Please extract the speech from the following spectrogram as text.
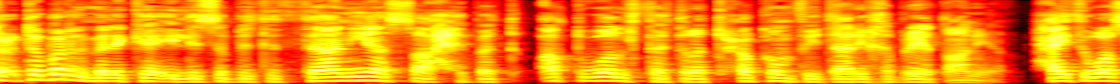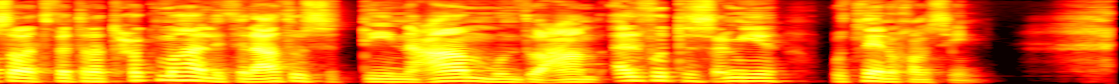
تعتبر الملكة إليزابيث الثانية صاحبة أطول فترة حكم في تاريخ بريطانيا حيث وصلت فترة حكمها ل 63 عام منذ عام 1952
